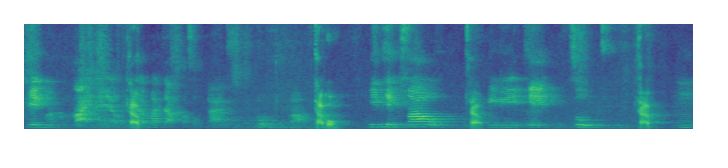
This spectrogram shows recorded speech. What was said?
เพลงมันหลายแนวครับ และมาจากประสบ การณ์ตรงของเรา ครับผม มีเพลงเศร้า ครับ มีเพลงสุขครับ อืม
